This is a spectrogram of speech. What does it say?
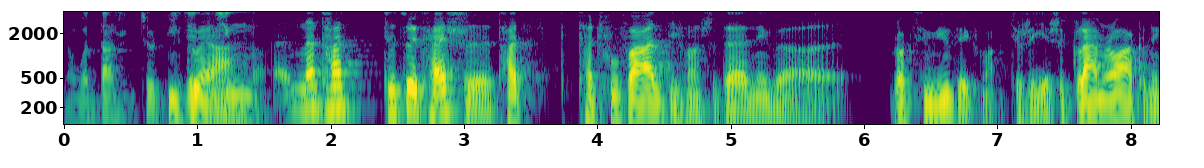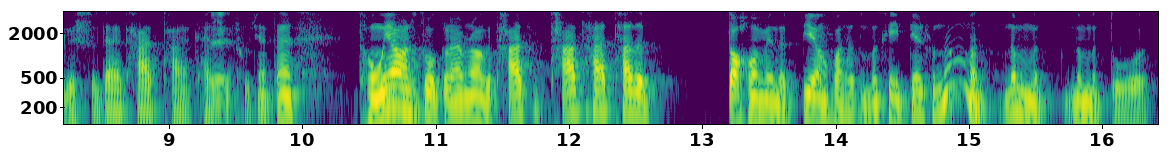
的，我当时就直接惊了。，那他就最开始他他出发的地方是在那个 Roxy Music 嘛，就是也是 Glam Rock 那个时代，他他开始出现。但同样是做 Glam Rock，他他他他的到后面的变化，他怎么可以变出那么那么那么多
